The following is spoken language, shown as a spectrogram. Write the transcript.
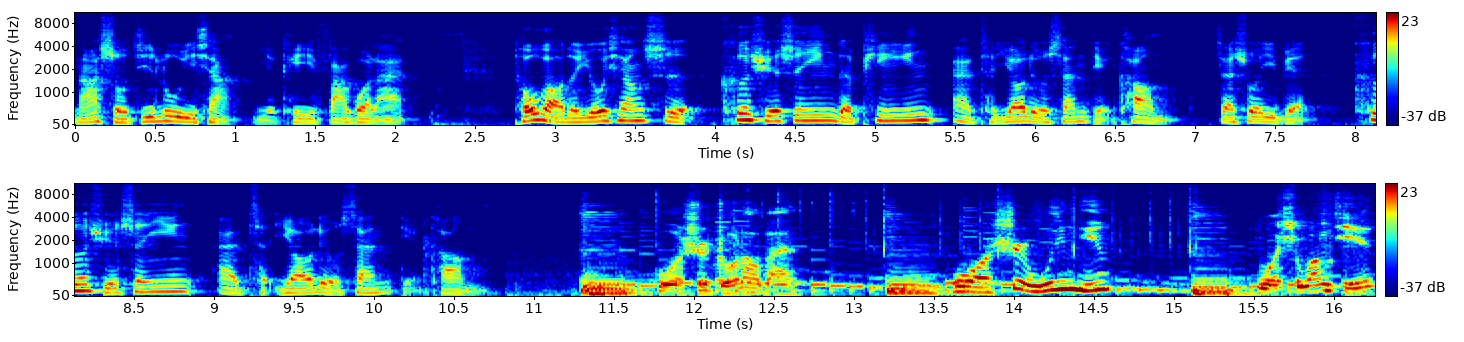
拿手机录一下也可以发过来。投稿的邮箱是科学声音的拼音 at 幺六三点 com。再说一遍，科学声音 at 幺六三点 com。我是卓老板，我是吴京平，我是汪杰，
